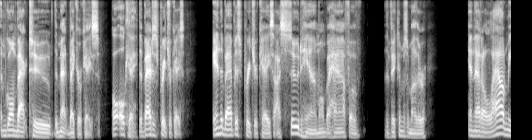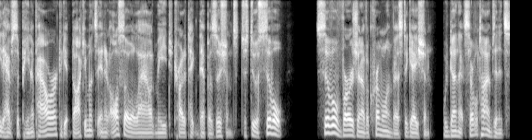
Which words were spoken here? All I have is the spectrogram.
I'm going back to the Matt Baker case. Oh, okay. The Baptist preacher case. In the Baptist preacher case, I sued him on behalf of the victim's mother and that allowed me to have subpoena power to get documents. And it also allowed me to try to take depositions, just do a civil, civil version of a criminal investigation. We've done that several times and it's,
